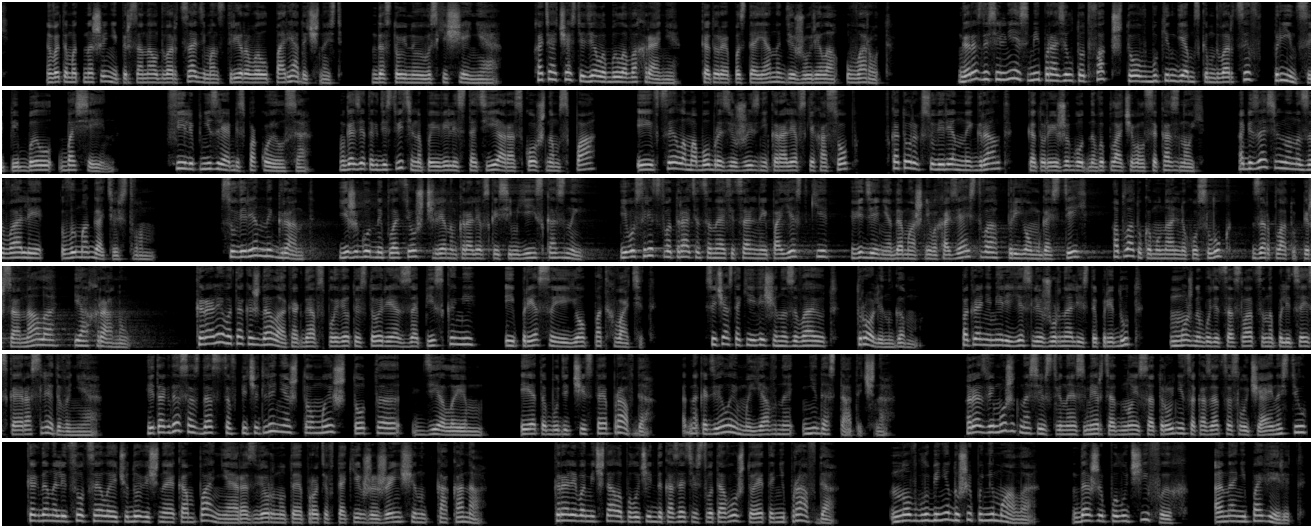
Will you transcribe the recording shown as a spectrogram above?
В этом отношении персонал дворца демонстрировал порядочность, достойную восхищения, хотя отчасти дело было в охране, которая постоянно дежурила у ворот. Гораздо сильнее СМИ поразил тот факт, что в Букингемском дворце в принципе был бассейн. Филипп не зря беспокоился. В газетах действительно появились статьи о роскошном спа и в целом об образе жизни королевских особ, в которых суверенный грант, который ежегодно выплачивался казной, обязательно называли вымогательством. Суверенный грант – ежегодный платеж членам королевской семьи из казны – его средства тратятся на официальные поездки, ведение домашнего хозяйства, прием гостей, оплату коммунальных услуг, зарплату персонала и охрану. Королева так и ждала, когда всплывет история с записками, и пресса ее подхватит. Сейчас такие вещи называют троллингом. По крайней мере, если журналисты придут, можно будет сослаться на полицейское расследование. И тогда создастся впечатление, что мы что-то делаем. И это будет чистая правда. Однако делаем мы явно недостаточно. Разве может насильственная смерть одной из сотрудниц оказаться случайностью, когда налицо целая чудовищная кампания, развернутая против таких же женщин, как она? Королева мечтала получить доказательства того, что это неправда, но в глубине души понимала, даже получив их, она не поверит.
